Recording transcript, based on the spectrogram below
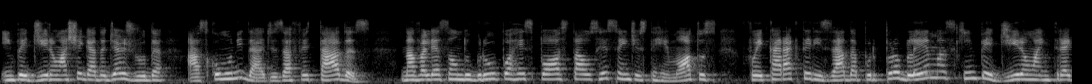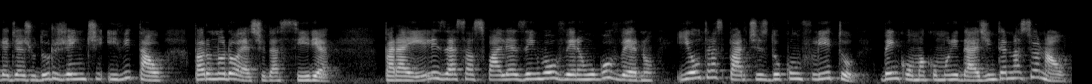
impediram a chegada de ajuda às comunidades afetadas. Na avaliação do grupo, a resposta aos recentes terremotos foi caracterizada por problemas que impediram a entrega de ajuda urgente e vital para o noroeste da Síria. Para eles, essas falhas envolveram o governo e outras partes do conflito, bem como a comunidade internacional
